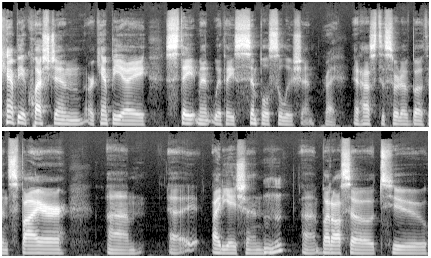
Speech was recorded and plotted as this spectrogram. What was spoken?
can't be a question or can't be a statement with a simple solution. Right. It has to sort of both inspire um, uh, ideation, uh, but also to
